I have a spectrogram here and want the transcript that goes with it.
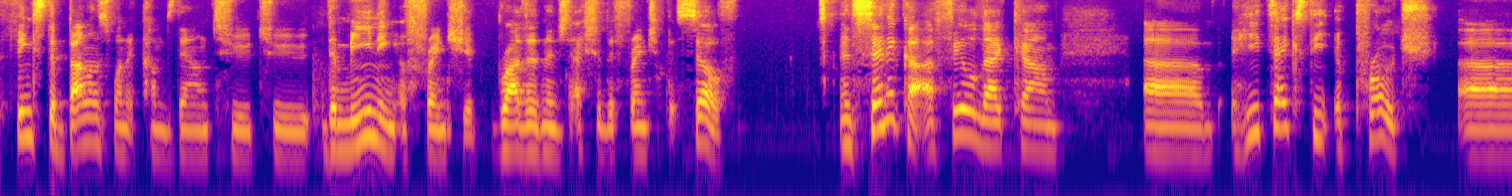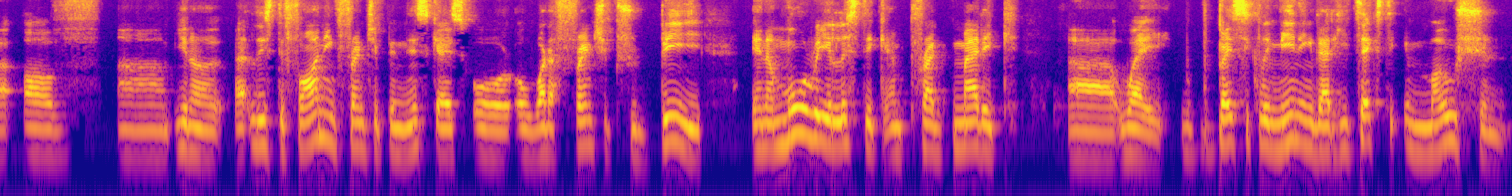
things to balance when it comes down to to the meaning of friendship rather than just actually the friendship itself. And Seneca, I feel like um, um, he takes the approach uh, of um, you know at least defining friendship in this case, or or what a friendship should be, in a more realistic and pragmatic uh, way. Basically, meaning that he takes the emotion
